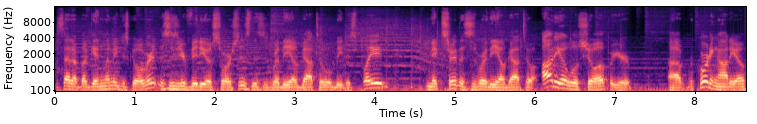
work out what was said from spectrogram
set up again. Let me just go over it. This is your video sources. This is where the Elgato will be displayed. Mixer. This is where the Elgato audio will show up, or your uh, recording audio.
